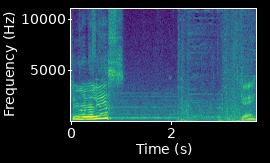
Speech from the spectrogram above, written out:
Señora Liz. Ok.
